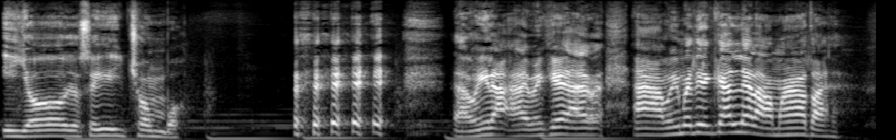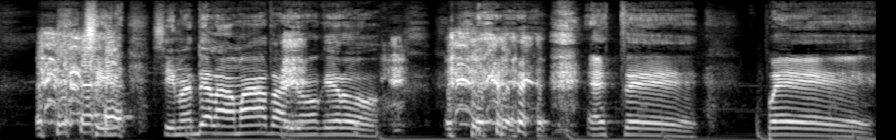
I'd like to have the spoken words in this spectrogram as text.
y yo, yo soy chombo. a, mí la, a, mí que, a, mí me tiene que dar de la mata. si, si no es de la mata, yo no quiero. este. Pues,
